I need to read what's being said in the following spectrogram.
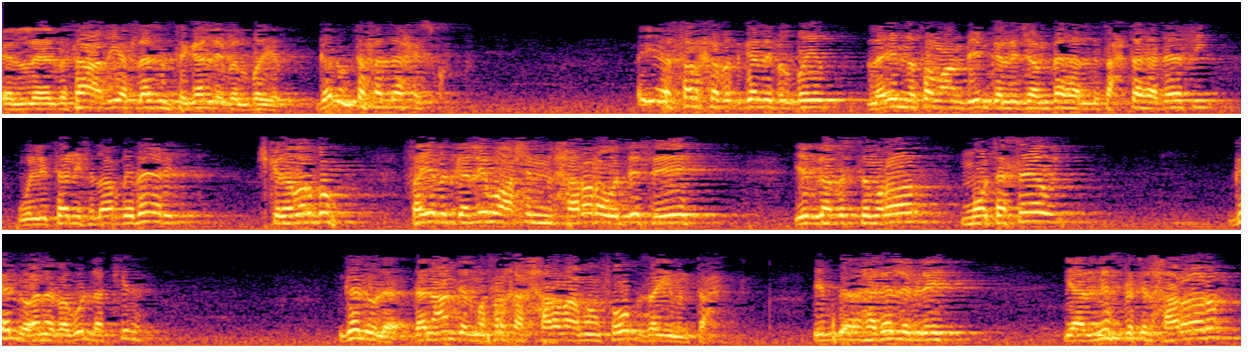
البتاعة ديت لازم تقلب البيض. قال له أنت فلاح اسكت. هي فرخة بتقلب البيض لأن طبعا بيبقى اللي جنبها اللي تحتها دافي واللي تاني في الأرض بارد. مش كده برضه؟ فهي بتقلبه عشان الحرارة والدفء إيه؟ يبقى باستمرار متساوي. قال له أنا بقول لك كده. قال له لا ده أنا عندي المفرخة الحرارة من فوق زي من تحت. يبقى هقلب ليه؟ يعني نسبة الحرارة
